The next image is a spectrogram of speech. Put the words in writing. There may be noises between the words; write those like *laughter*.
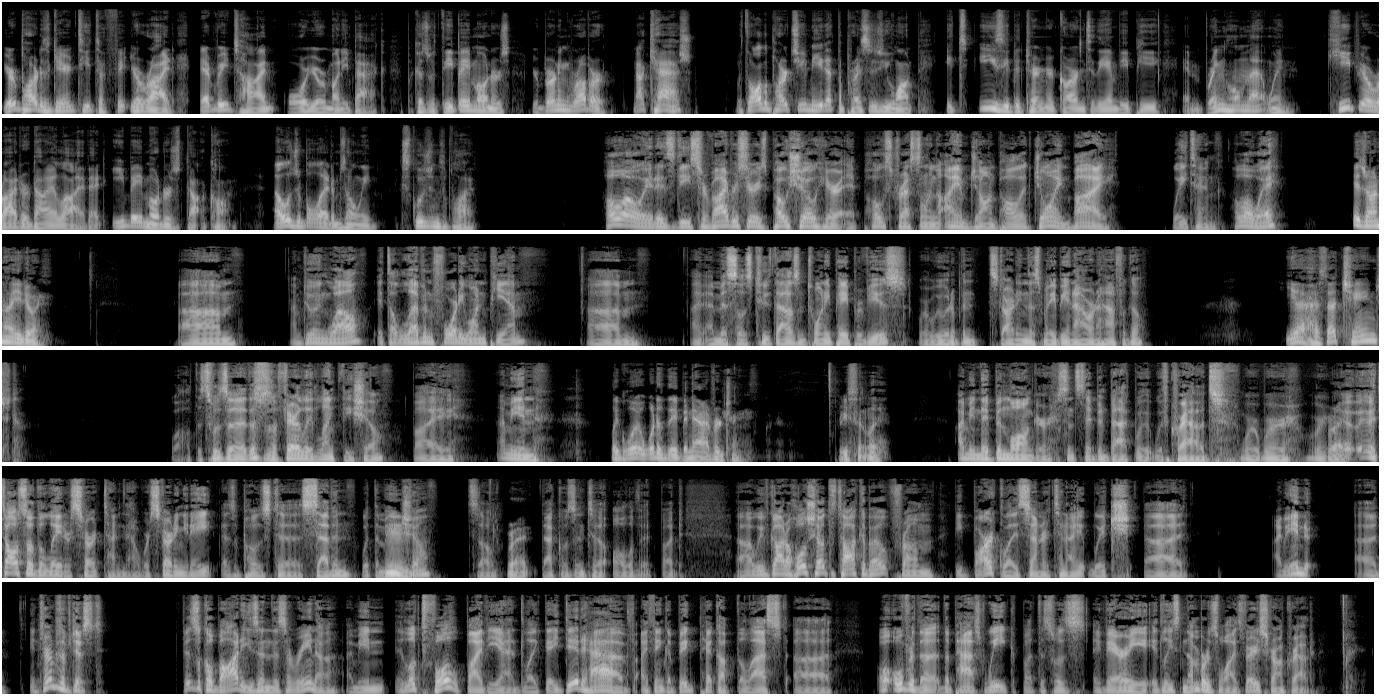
your part is guaranteed to fit your ride every time or your money back. Because with eBay Motors, you're burning rubber, not cash. With all the parts you need at the prices you want, it's easy to turn your car into the MVP and bring home that win. Keep your ride or die alive at ebaymotors.com. Eligible items only, exclusions apply. Hello, it is the Survivor Series post show here at Post Wrestling. I am John Pollock, joined by Wai Ting. Hello, Wai. Hey, John, how you doing? Um, I'm doing well. It's 11:41 p.m. Um, I, I miss those 2020 pay per views where we would have been starting this maybe an hour and a half ago. Yeah, has that changed? Well, this was a this was a fairly lengthy show. By I mean, like what what have they been averaging recently? I mean, they've been longer since they've been back with, with crowds. We're we're, we're Right. It's also the later start time now. We're starting at eight as opposed to seven with the main Mm. show. So Right. that goes into all of it. But uh, we've got a whole show to talk about from the Barclays Center tonight, which, uh, I mean, uh, in terms of just physical bodies in this arena, I mean, it looked full by the end. Like they did have, I think, a big pickup the last uh, over the the past week, but this was a very, at least numbers wise, very strong crowd.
